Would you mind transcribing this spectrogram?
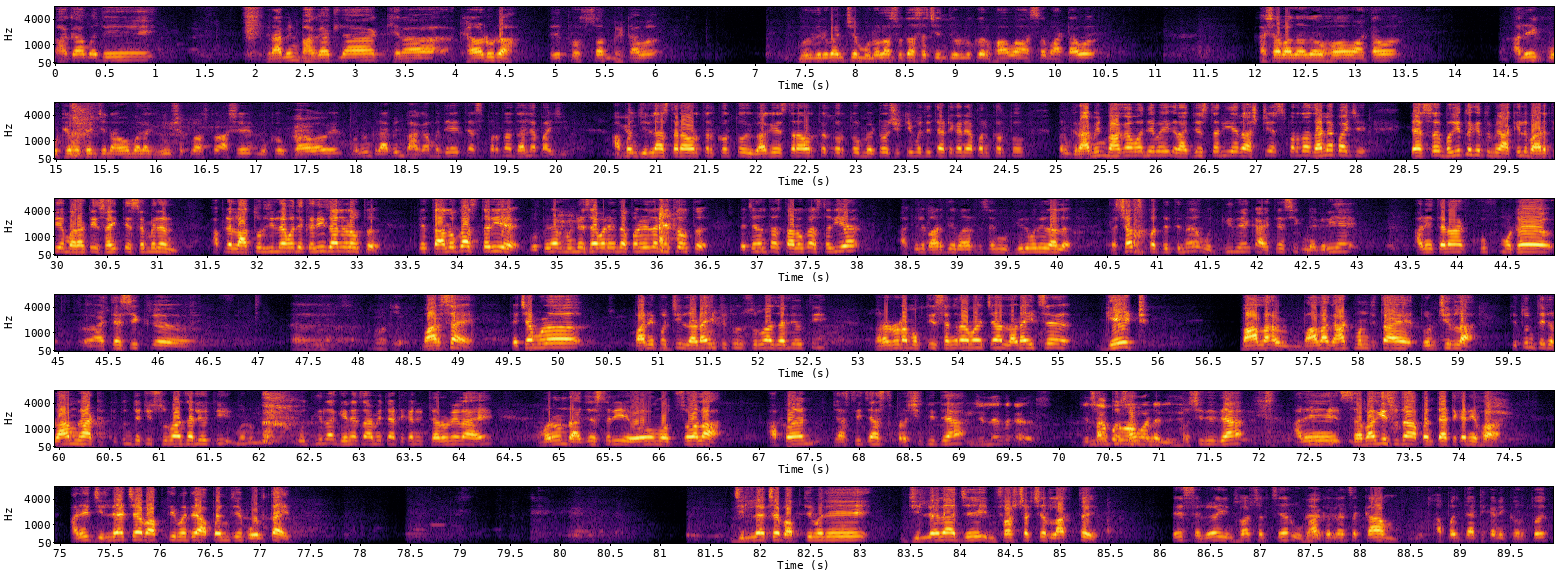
भागामध्ये ग्रामीण भागातल्या खेळा खेळाडूंना ते प्रोत्साहन भेटावं. गोरगरिबांच्या मुलाला सुद्धा सचिन तेंडुलकर व्हावा असं वाटावं. खाशाबाजा व्हावा वाटावं. अनेक मोठे मोठ्यांची नावं मला घेऊ शकलो असतो असे लोक व्हावे. म्हणून ग्रामीण भागामध्ये त्या स्पर्धा झाल्या पाहिजे. आपण जिल्हा स्तरावर तर करतो विभागीय स्तरावर तर करतो मेट्रो सिटीमध्ये त्या ठिकाणी आपण करतो. पण ग्रामीण भागामध्ये राज्यस्तरीय राष्ट्रीय स्पर्धा झाल्या पाहिजे. त्याचं बघितलं की तुम्ही अखिल भारतीय मराठी साहित्य संमेलन आपल्या लातूर जिल्ह्यामध्ये कधी झालं नव्हतं ते तालुकास्तरीय गोपीनाथ मुंडे साहेबांनी एकदा परेडला घेतलं होतं. त्याच्यानंतर तालुकास्तरीय अखिल भारतीय मराठी संघ उदगीरमध्ये झालं. तशाच पद्धतीनं उदगीर एक ऐतिहासिक नगरी आहे आणि त्यांना खूप मोठं ऐतिहासिक वारसा आहे. त्याच्यामुळं पानिपतची लढाई तिथून सुरुवात झाली होती. मराठवाडा मुक्ती संग्रामाच्या लढाईचं गेट बाला बालाघाट म्हणून तिथं आहे तोंडचिरला तिथून ते रामघाट तिथून त्याची सुरुवात झाली होती. म्हणून उदगीरला घेण्याचं आम्ही त्या ठिकाणी ठरवलेलं आहे. म्हणून राज्यस्तरीय युवा महोत्सवाला आपण जास्तीत जास्त प्रसिद्धी द्या. जिल्ह्याचं काय? सांगतो, सांगतो. प्रसिद्धी द्या. आणि सहभागी सुद्धा आपण त्या ठिकाणी व्हा. आणि जिल्ह्याच्या बाबतीमध्ये आपण जे बोलतायत जिल्ह्याच्या बाबतीमध्ये जिल्ह्याला जे इन्फ्रास्ट्रक्चर लागतंय ते सगळं इन्फ्रास्ट्रक्चर उभा करण्याचं काम आपण त्या ठिकाणी करतोय.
